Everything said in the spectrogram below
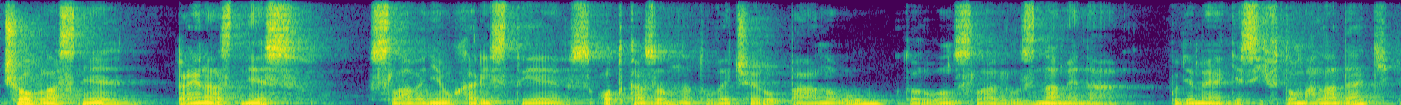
čo vlastne pre nás dnes slávenie Eucharistie s odkazom na tú večeru pánovu, ktorú on slávil, znamená. Budeme kde si v tom hľadať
